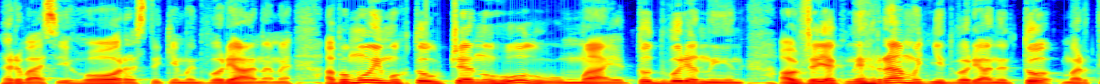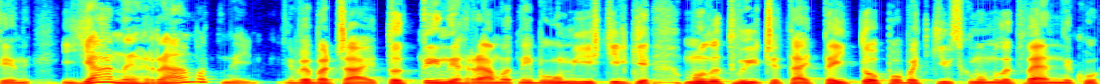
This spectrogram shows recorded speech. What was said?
Гервасій горе з такими дворянами. А по-моєму, хто вчену голову має, то дворянин. А вже як неграмотні дворяни, то Мартин, я неграмотний. Вибачай, то ти неграмотний, бо вмієш тільки молитви читати, та й то по батьківському молитвеннику,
